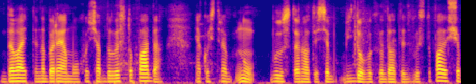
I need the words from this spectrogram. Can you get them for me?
давайте наберемо хоча б до листопада. Якось треба, ну, буду старатися відео викладати в листопада, щоб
